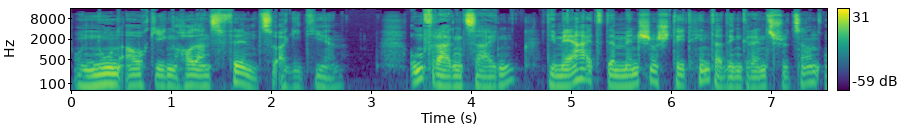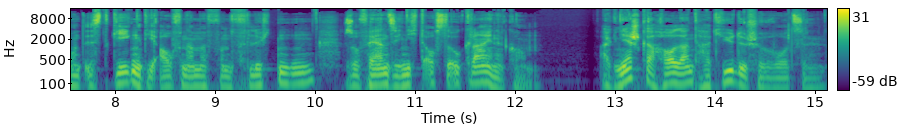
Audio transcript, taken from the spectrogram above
und nun auch gegen Hollands Film zu agitieren. Umfragen zeigen, die Mehrheit der Menschen steht hinter den Grenzschützern und ist gegen die Aufnahme von Flüchtenden, sofern sie nicht aus der Ukraine kommen. Agnieszka Holland hat jüdische Wurzeln.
